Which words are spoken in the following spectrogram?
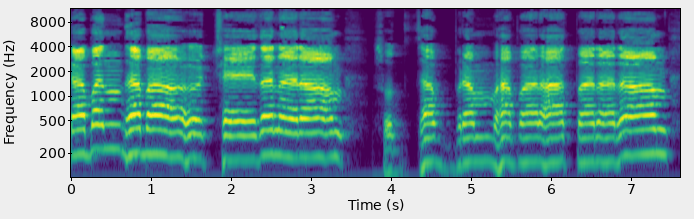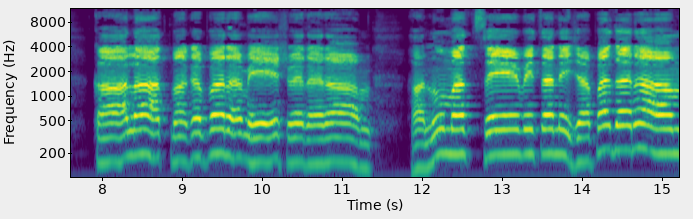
कबन्धबाहुच्छेदनराम् शुद्धब्रह्मपरात्परराम् कालात्मकपरमेश्वरराम् हनुमत्सेवितनिजपदराम्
